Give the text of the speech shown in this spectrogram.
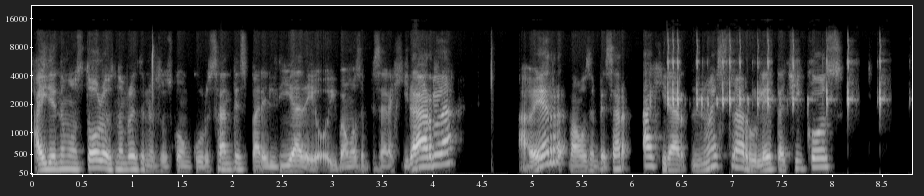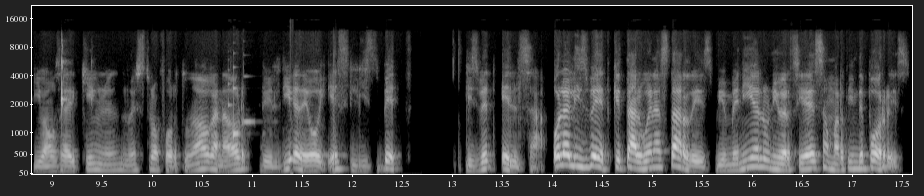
Ahí tenemos todos los nombres de nuestros concursantes para el día de hoy. Vamos a empezar a girarla. A ver, vamos a empezar a girar nuestra ruleta, chicos y vamos a ver quién es nuestro afortunado ganador del día de hoy. Es Lisbeth. Lisbeth Elsa. Hola Lisbeth, ¿qué tal? Buenas tardes. Bienvenida a la Universidad de San Martín de Porres.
